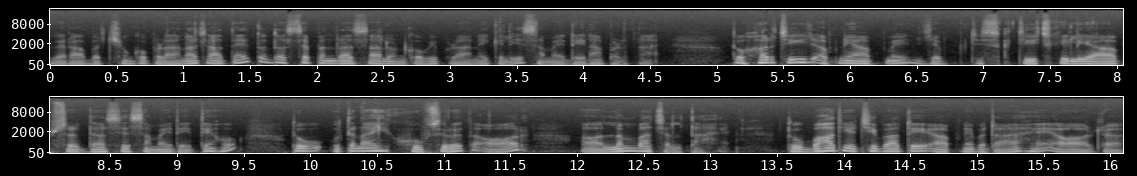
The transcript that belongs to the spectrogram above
अगर आप बच्चों को पढ़ाना चाहते हैं तो 10 से 15 साल उनको भी पढ़ाने के लिए समय देना पड़ता है। तो हर चीज़ अपने आप में जब जिस चीज़ के लिए आप श्रद्धा से समय देते हो तो उतना ही खूबसूरत और लंबा चलता है। तो बहुत ही अच्छी बातें आपने बताया है और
